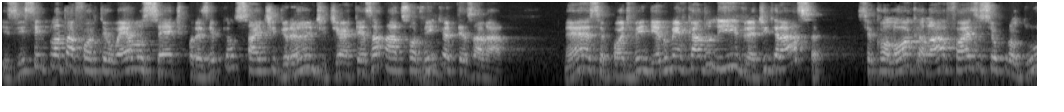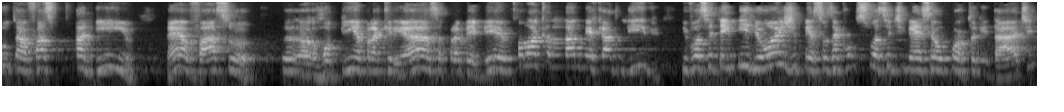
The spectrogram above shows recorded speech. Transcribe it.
existem plataformas. Tem o Elo 7, por exemplo, que é um site grande de artesanato, só vende artesanato. Né? Você pode vender no Mercado Livre, é de graça. Você coloca lá, faz o seu produto, ah, eu faço paninho, né? eu faço uh, roupinha para criança, para bebê, coloca lá no Mercado Livre e você tem milhões de pessoas. É como se você tivesse a oportunidade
